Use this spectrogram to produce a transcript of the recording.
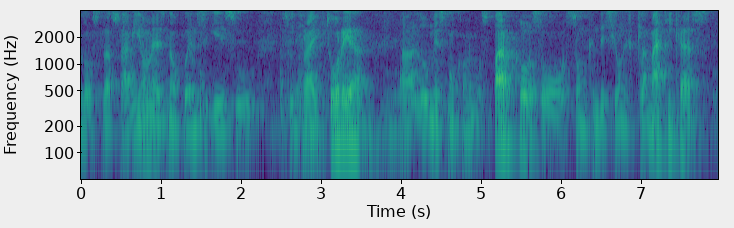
los, los, aviones no pueden seguir su, su trayectoria, ah, lo mismo con los barcos, o son condiciones climáticas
